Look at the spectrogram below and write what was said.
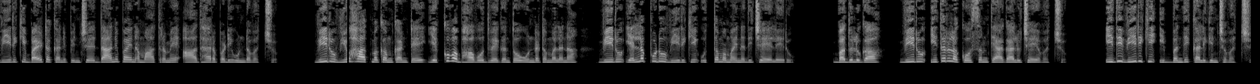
వీరికి బయట కనిపించే దానిపైన మాత్రమే ఆధారపడి ఉండవచ్చు. వీరు వ్యూహాత్మకం కంటే ఎక్కువ భావోద్వేగంతో ఉండటం వలన వీరు ఎల్లప్పుడూ వీరికి ఉత్తమమైనది చేయలేరు. బదులుగా వీరు ఇతరుల కోసం త్యాగాలు చేయవచ్చు. ఇది వీరికి ఇబ్బంది కలిగించవచ్చు.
